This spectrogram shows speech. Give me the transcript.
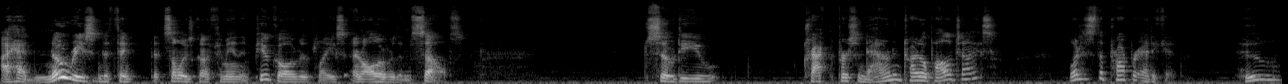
I had no reason to think that someone was going to come in and puke all over the place and all over themselves. So, do you track the person down and try to apologize? What is the proper etiquette? Who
